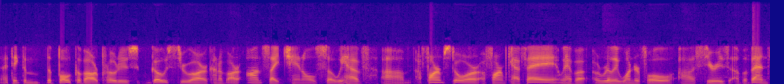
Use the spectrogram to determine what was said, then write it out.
I think the the bulk of our produce goes through our kind of our on-site channels. So we have um, a farm store, a farm cafe, and we have a, a really wonderful uh, series of events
